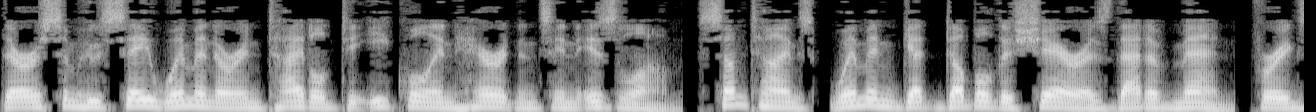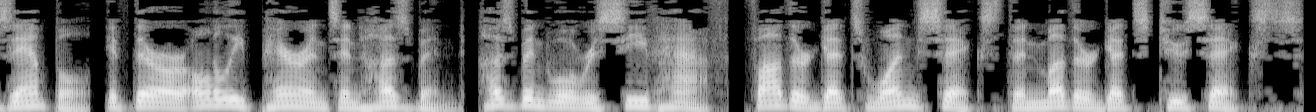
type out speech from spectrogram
There are some who say women are entitled to equal inheritance in Islam. Sometimes, women get double the share as that of men. For example, if there are only parents and husband, husband will receive half, father gets one-sixth and mother gets two-sixths.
